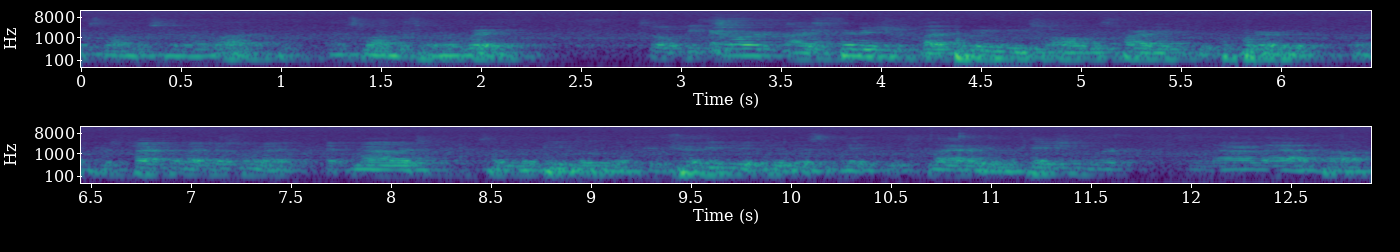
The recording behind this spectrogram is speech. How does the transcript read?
as long as they're alive, as long as they're awake. So before I finish by putting these, all these findings into comparative uh, perspective, I just want to acknowledge some of the people who have contributed to this, this latter imitation work. And are that, uh,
